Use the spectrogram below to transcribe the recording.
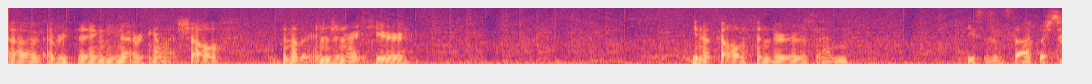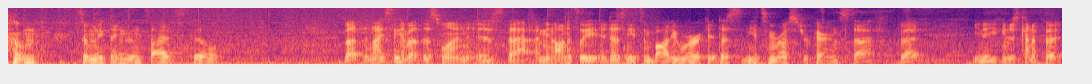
of everything, you know, everything on that shelf. There's another engine right here you know, it's got all the fenders and pieces and stuff. There's so, so many things inside still. But the nice thing about this one is that, I mean, honestly, it does need some body work. It does need some rust repair and stuff, but you know, you can just kind of put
